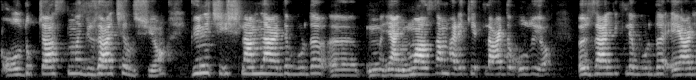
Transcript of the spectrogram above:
oldukça aslında güzel çalışıyor. Gün içi işlemlerde burada e, yani muazzam hareketlerde oluyor. Özellikle burada eğer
